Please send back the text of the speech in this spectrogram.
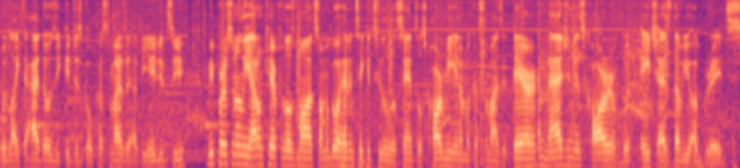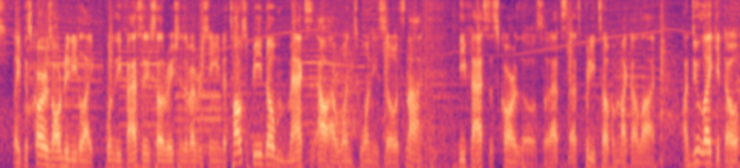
would like to add those, you could just go customize it at the agency. Me personally, I don't care for those mods, so I'm gonna go ahead and take it to the Los Santos car meet and I'm gonna customize it there. Imagine this car with HSW upgrades. Like, this car is already like one of the fastest accelerations I've ever seen. The top speed though maxes out at 120, so it's not the fastest car though, so that's that's pretty tough, I'm not gonna lie. I do like it though.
